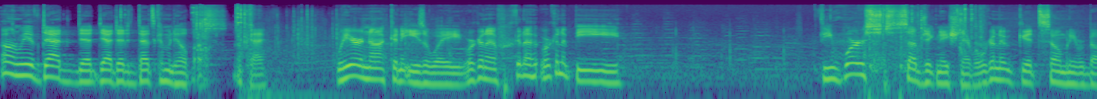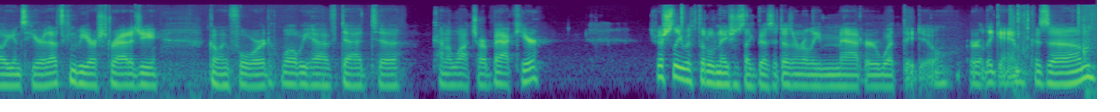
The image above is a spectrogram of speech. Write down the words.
Oh, and we have dad. Dad, dad, dad dad's coming to help us. Okay, we are not going to ease away. We're gonna, we're gonna, we're gonna be the worst subject nation ever. We're gonna get so many rebellions here. That's gonna be our strategy going forward. While we have dad to kind of watch our back here. Especially with little nations like this, it doesn't really matter what they do early game because um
